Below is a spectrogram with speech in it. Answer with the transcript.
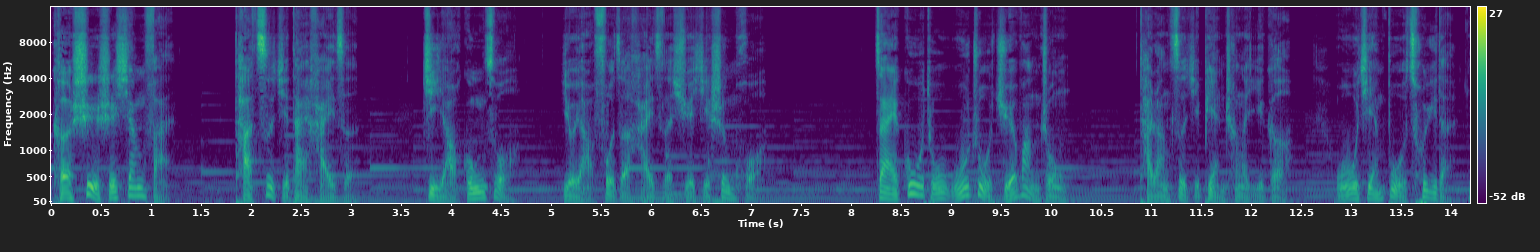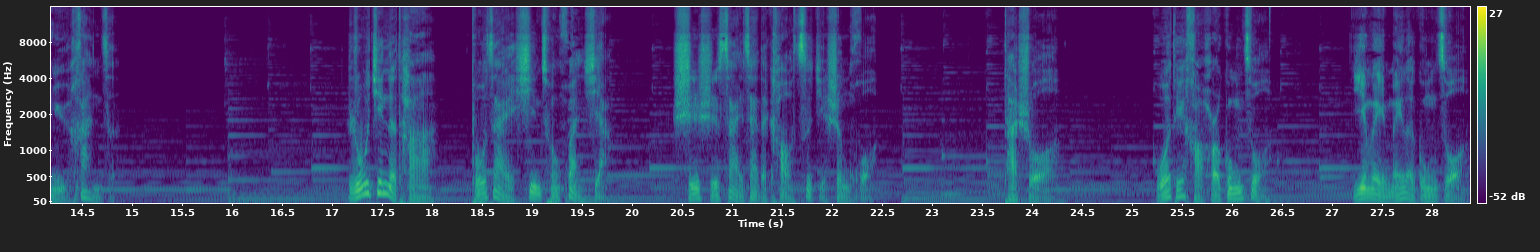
可事实相反，她自己带孩子。既要工作，又要负责孩子的学习生活，在孤独、无助、绝望中，她让自己变成了一个无坚不摧的女汉子。如今的她不再心存幻想，实实在在的靠自己生活。她说：“我得好好工作，因为没了工作，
